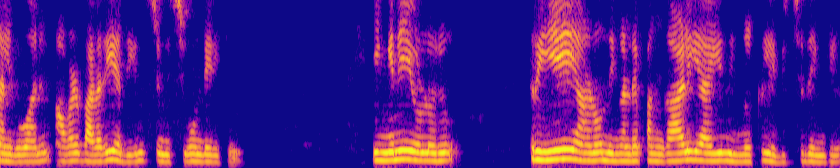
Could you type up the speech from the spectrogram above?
നൽകുവാനും അവൾ വളരെയധികം ശ്രമിച്ചുകൊണ്ടിരിക്കും. ഇങ്ങനെയുള്ളൊരു സ്ത്രീയെയാണോ നിങ്ങളുടെ പങ്കാളിയായി നിങ്ങൾക്ക് ലഭിച്ചതെങ്കിൽ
